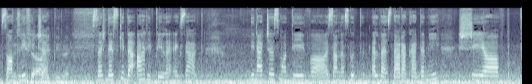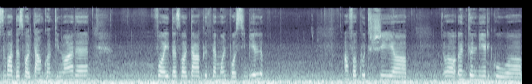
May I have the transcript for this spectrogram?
să o amplifice. Să-și deschidă aripile, exact. Din acest motiv uh, s-a născut Elven Star Academy și uh, se va dezvolta în continuare. Voi dezvolta cât de mult posibil. Am făcut și uh, uh, întâlniri cu uh,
